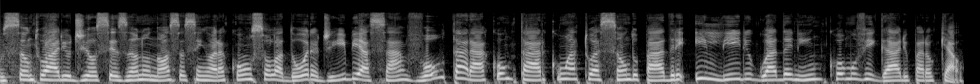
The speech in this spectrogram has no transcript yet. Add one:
O Santuário Diocesano Nossa Senhora Consoladora de Ibiaçá voltará a contar com a atuação do padre Ilírio Guadanin como vigário paroquial.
